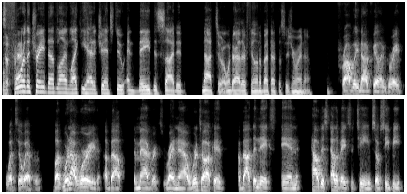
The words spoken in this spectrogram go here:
before the trade deadline, like he had a chance to, and they decided not to. I wonder how they're feeling about that decision right now. Probably not feeling great whatsoever. But we're not worried about the Mavericks right now. We're talking about the Knicks and how this elevates the team. So, CP,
